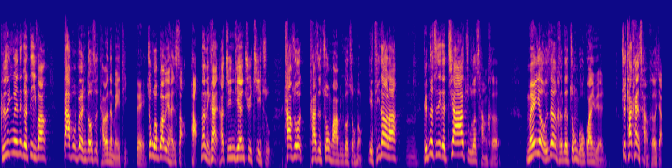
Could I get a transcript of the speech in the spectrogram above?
可是因为那个地方大部分人都是台湾的媒体，对中国官员很少。好，那你看他今天去祭祖，他说他是中华民国总统，也提到了，嗯，可是那是一个家族的场合，没有任何的中国官员，所以他看场合讲，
